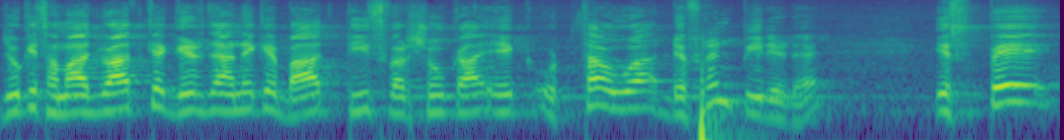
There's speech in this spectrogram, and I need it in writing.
जो कि समाजवाद के गिर जाने के बाद तीस वर्षों का एक उठता हुआ डिफरेंट पीरियड है, इस पर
